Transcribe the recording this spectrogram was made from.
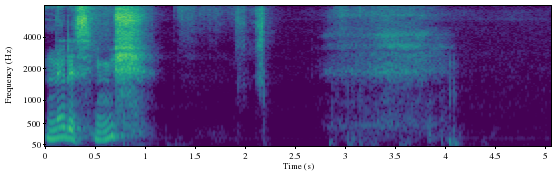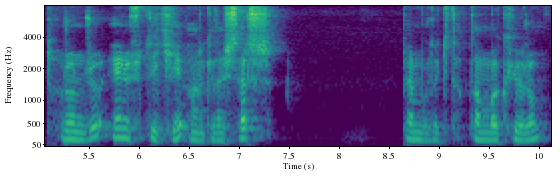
neresiymiş? Turuncu en üstteki arkadaşlar. Ben burada kitaptan bakıyorum.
